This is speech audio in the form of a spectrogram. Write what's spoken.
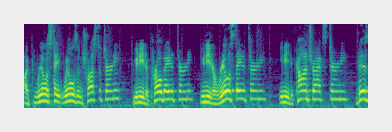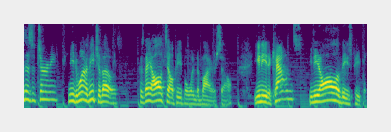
a real estate wills and trust attorney, you need a probate attorney, you need a real estate attorney, you need a contracts attorney, business attorney, you need one of each of those because they all tell people when to buy or sell. You need accountants. You need all of these people.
